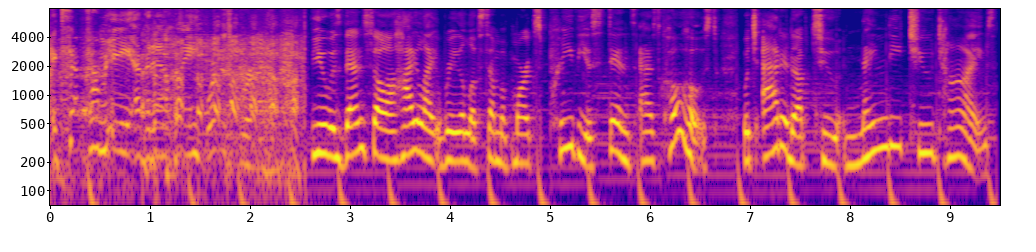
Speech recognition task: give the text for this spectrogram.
what is permanent? Except for me, evidently. what is permanent? Viewers then saw a highlight reel of some of Mark's previous stints as co-host, which added up to 92 times.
